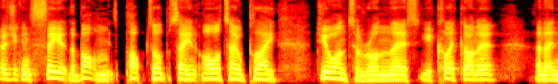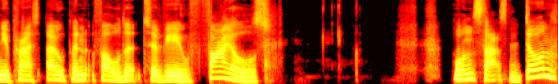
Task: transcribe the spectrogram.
As you can see at the bottom, it's popped up saying autoplay. Do you want to run this? You click on it, and then you press open folder to view files. Once that's done,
